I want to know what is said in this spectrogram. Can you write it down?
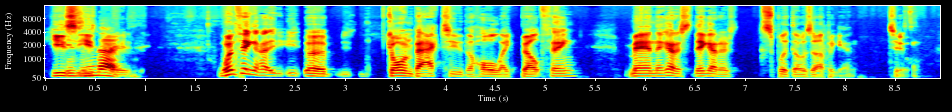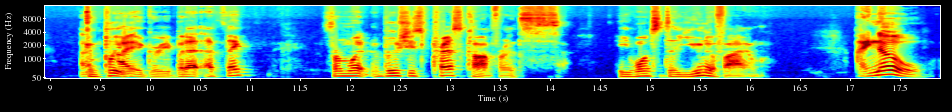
He's He's a he's, nut. crazy. One thing I uh, going back to the whole like belt thing, man, they gotta they gotta split those up again too. I- Completely I- agree. But I, I think from what Ibushi's press conference, he wants to unify them I know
